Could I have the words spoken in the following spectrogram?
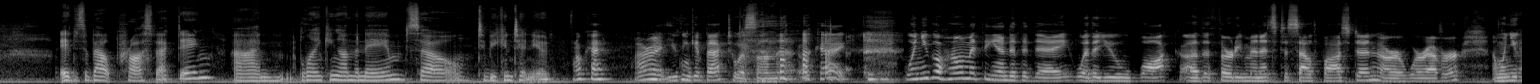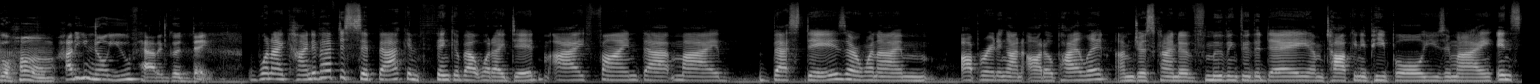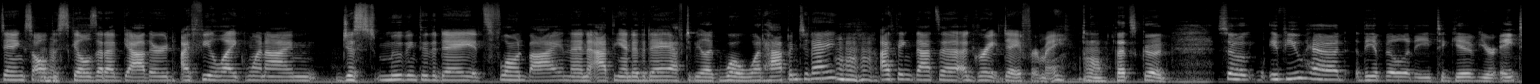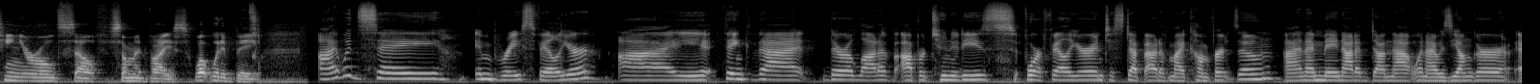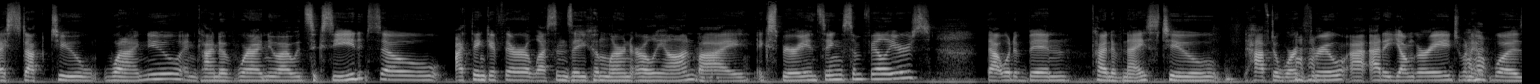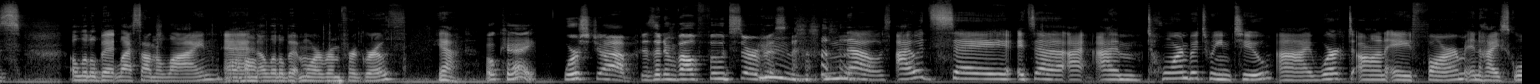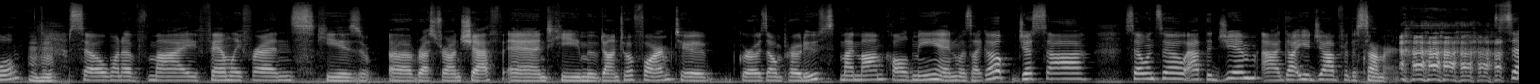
It's about prospecting. I'm blanking on the name, so to be continued. Okay. All right, you can get back to us on that. Okay. when you go home at the end of the day, whether you walk uh, the 30 minutes to South Boston or wherever, and when you go home, how do you know you've had a good date? When I kind of have to sit back and think about what I did, I find that my best days are when I'm operating on autopilot. I'm just kind of moving through the day. I'm talking to people, using my instincts, all the mm-hmm. skills that I've gathered. I feel like when I'm just moving through the day, it's flown by, and then at the end of the day, I have to be like, whoa, what happened today? Mm-hmm. I think that's a, a great day for me. Oh, that's good. So, if you had the ability to give your 18 year old self some advice, what would it be? I would say embrace failure. I think that there are a lot of opportunities for failure and to step out of my comfort zone. And I may not have done that when I was younger. I stuck to what I knew and kind of where I knew I would succeed. So I think if there are lessons that you can learn early on mm-hmm. by experiencing some failures, that would have been kind of nice to have to work mm-hmm. through at a younger age when it uh-huh. was a little bit less on the line and uh-huh. a little bit more room for growth. Yeah. Okay. Worst job? Does it involve food service? Mm, no, I would say it's a. I, I'm torn between two. I worked on a farm in high school. Mm-hmm. So one of my family friends, he is a restaurant chef, and he moved on to a farm to grow his own produce. My mom called me and was like, "Oh, just saw so and so at the gym. I got you a job for the summer." so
